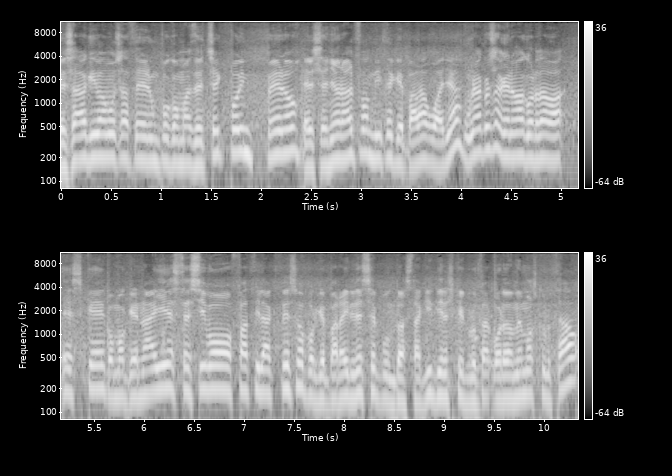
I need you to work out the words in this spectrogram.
Pensaba que íbamos a hacer un poco más de checkpoint, pero el señor Alfon dice que para el agua ya. Una cosa que no me acordaba es que como que no hay excesivo fácil acceso porque para ir de ese punto hasta aquí tienes que cruzar por donde hemos cruzado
